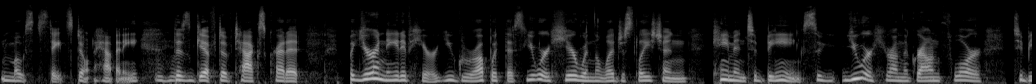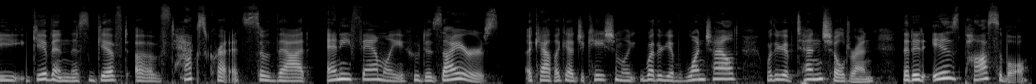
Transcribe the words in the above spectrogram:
most states don't have any mm-hmm. this gift of tax credit. But you're a native here. You grew up with this. You were here when the legislation came into being. So you were here on the ground floor to be given this gift of tax credits so that any family who desires a Catholic education, whether you have one child, whether you have 10 children, that it is possible.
